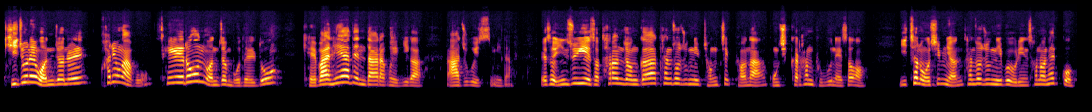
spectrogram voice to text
기존의 원전을 활용하고 새로운 원전 모델도 개발해야 된다라고 얘기가 나와주고 있습니다. 그래서 인수위에서 탈원전과 탄소 중립 정책 변화 공식화를 한 부분에서 2050년 탄소 중립을 우린 선언했고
